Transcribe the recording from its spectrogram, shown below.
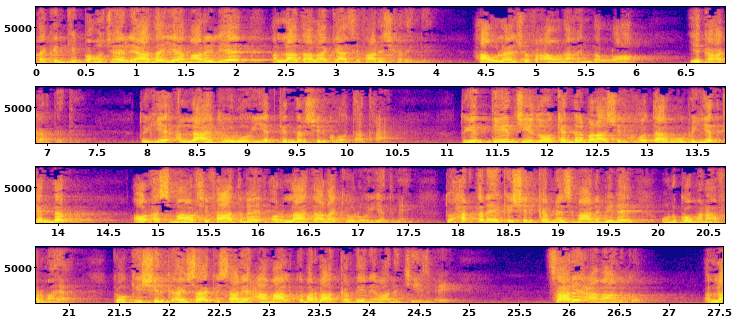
تک ان کی پہنچ ہے، لہذا یہ ہمارے لیے اللہ تعالیٰ کے یہاں سفارش کریں گے۔ ہاؤ شفا اند اللہ۔ یہ کہا کرتے تھے۔ تو یہ اللہ کی الوحیت کے اندر شرک ہوتا تھا۔ تو یہ تین چیزوں کے اندر بڑا شرک ہوتا ہے ربوبیت کے اندر اور اسما اور صفات میں اور اللہ تعالیٰ کی الوحیت میں۔ تو ہر طرح کے شرک کرنے سے مانبی نے ان کو منع فرمایا۔ کیونکہ شرک ایسا کہ سارے اعمال کو برباد کر دینے والی چیز ہے۔ سارے اعمال کو۔ اللہ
